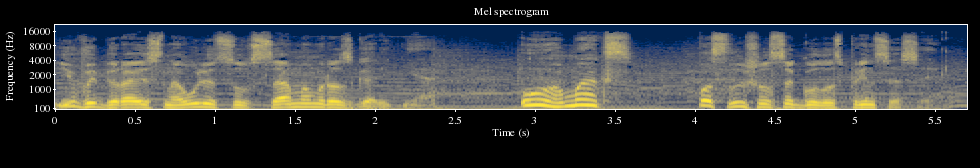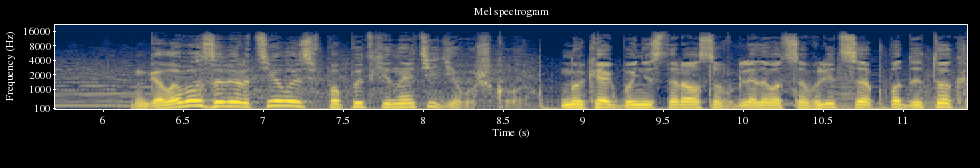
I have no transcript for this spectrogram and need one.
и выбираюсь на улицу в самом разгаре дня. «О, Макс!» — послышался голос принцессы. Голова завертелась в попытке найти девушку, но как бы ни старался вглядываться в лица, под итог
